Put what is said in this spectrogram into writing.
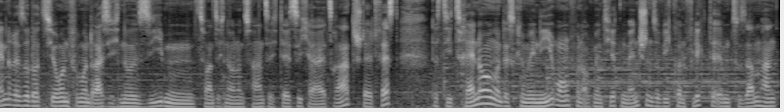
UN-Resolution 3507-2029 der Sicherheitsrat stellt fest, dass die Trennung und Diskriminierung von augmentierten Menschen sowie Konflikte im Zusammenhang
